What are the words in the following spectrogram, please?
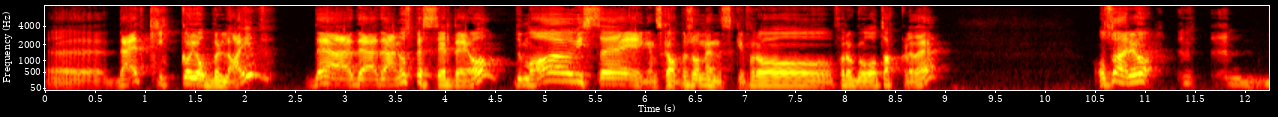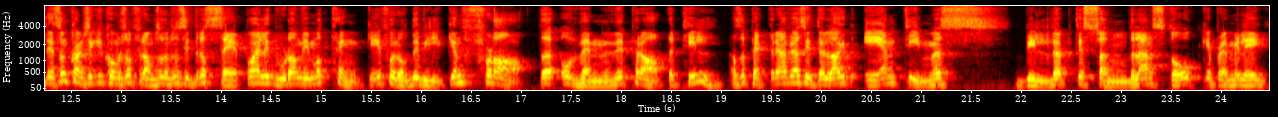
Eh, det er et kick å jobbe live. Det er, det er, noe spesielt, det òg. Du må ha visse egenskaper som menneske for å, for å gå og takle det. Og så er det jo det som kanskje ikke kommer så fram som dem som sitter og ser på, er litt hvordan vi må tenke i forhold til hvilken flate og hvem vi prater til. Altså Petter og jeg vi har sittet og lagd én times build-up til Sunderland Stoke i Premier League.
